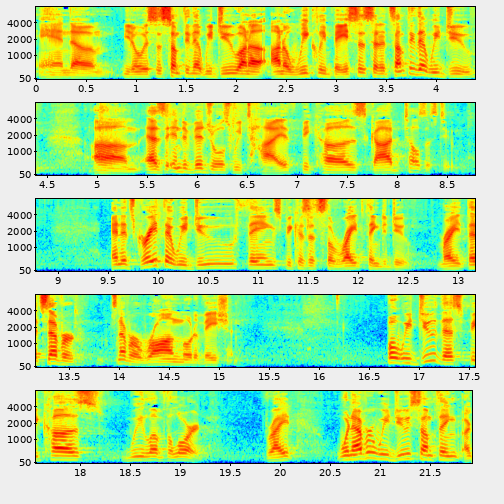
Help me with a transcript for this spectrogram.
And, um, you know, this is something that we do on a, on a weekly basis, and it's something that we do um, as individuals, we tithe because God tells us to. And it's great that we do things because it's the right thing to do, right? That's never, it's never a wrong motivation. But we do this because we love the Lord, right? Whenever we do something, uh,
